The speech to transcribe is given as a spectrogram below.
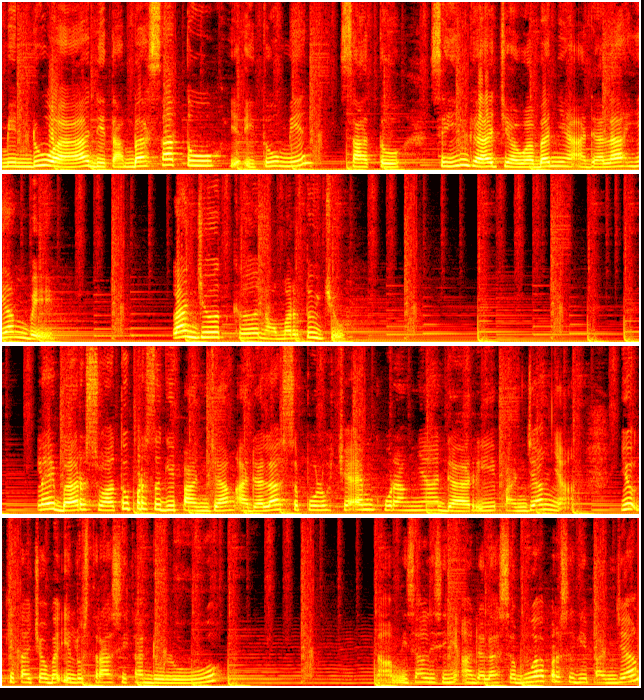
min 2 ditambah 1 yaitu min 1 sehingga jawabannya adalah yang B. Lanjut ke nomor 7 lebar suatu persegi panjang adalah 10 cm kurangnya dari panjangnya. Yuk kita coba ilustrasikan dulu misal di sini adalah sebuah persegi panjang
